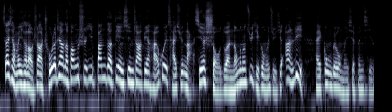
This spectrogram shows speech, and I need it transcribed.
再想问一下老师啊，除了这样的方式，一般的电信诈骗还会采取哪些手段？能不能具体给我们举一些案例，哎，供给我们一些分析呢？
